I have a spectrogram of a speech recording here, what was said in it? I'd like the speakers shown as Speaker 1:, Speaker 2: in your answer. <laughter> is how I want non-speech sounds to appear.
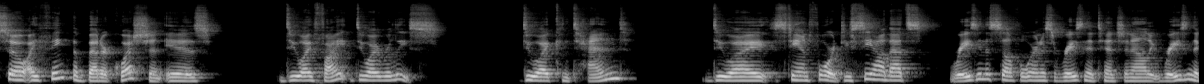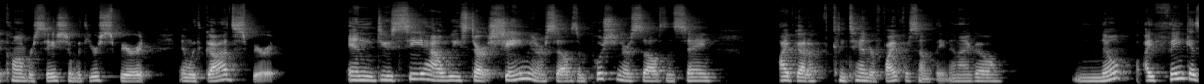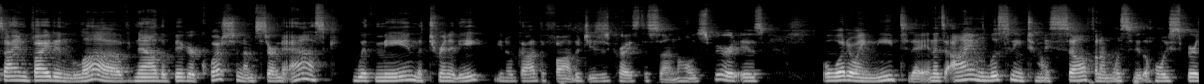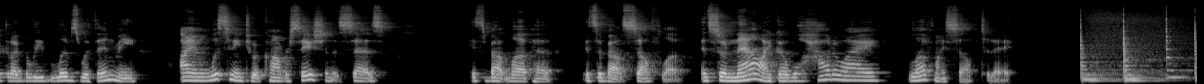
Speaker 1: So I think the better question is do I fight? Do I release? Do I contend? Do I stand for it? Do you see how that's raising the self awareness, raising the intentionality, raising the conversation with your spirit and with God's spirit? And do you see how we start shaming ourselves and pushing ourselves and saying, I've got to contend or fight for something? And I go, Nope. I think as I invite in love, now the bigger question I'm starting to ask with me and the Trinity, you know, God the Father, Jesus Christ the Son, the Holy Spirit is, well, what do I need today? And as I am listening to myself and I'm listening to the Holy Spirit that I believe lives within me, I am listening to a conversation that says, it's about love, Heath. It's about self love. And so now I go, well, how do I love myself today?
